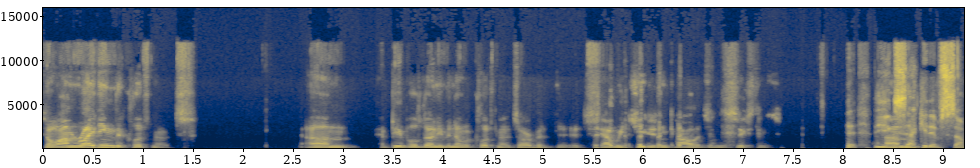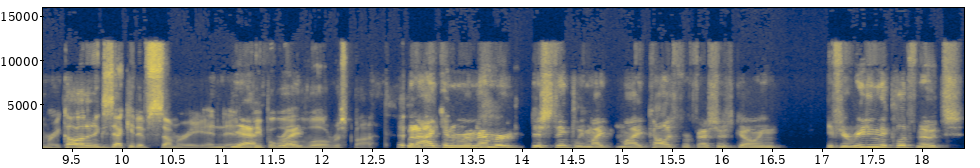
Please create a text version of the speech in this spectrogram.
So I'm writing the cliff notes. Um, and people don't even know what cliff notes are, but it's how we cheated in college in the 60s. the um, executive um, summary. Call it an executive summary, and, and yeah, people will, right. will respond. but I can remember distinctly my my college professors going, if you're reading the cliff notes,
